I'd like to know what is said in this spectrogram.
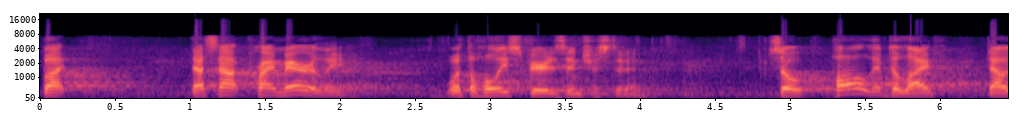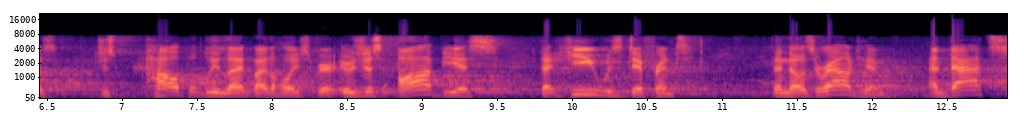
But that's not primarily what the Holy Spirit is interested in. So Paul lived a life that was just palpably led by the Holy Spirit. It was just obvious that he was different than those around him. And that's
